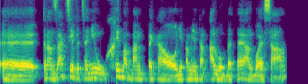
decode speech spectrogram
E, transakcję wycenił chyba bank PKO, nie pamiętam, albo BP, albo SA.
